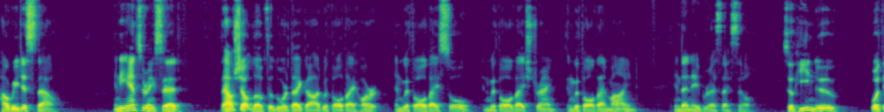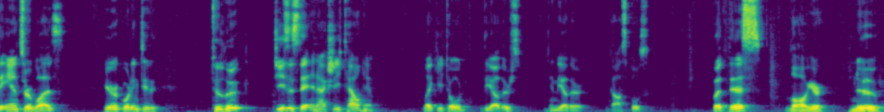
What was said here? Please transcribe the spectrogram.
How readest thou? And he answering said, Thou shalt love the Lord thy God with all thy heart, and with all thy soul, and with all thy strength, and with all thy mind, and thy neighbor as thyself. So he knew what the answer was. Here, according to, to Luke, Jesus didn't actually tell him like he told the others in the other Gospels. But this lawyer knew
